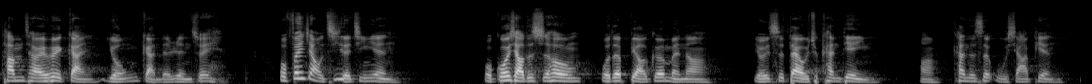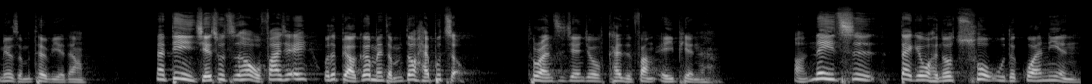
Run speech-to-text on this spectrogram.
他们才会敢勇敢的认罪。我分享我自己的经验，我国小的时候，我的表哥们呢，有一次带我去看电影。啊，看的是武侠片，没有什么特别的。那电影结束之后，我发现，哎，我的表哥们怎么都还不走？突然之间就开始放 A 片了。啊，那一次带给我很多错误的观念。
